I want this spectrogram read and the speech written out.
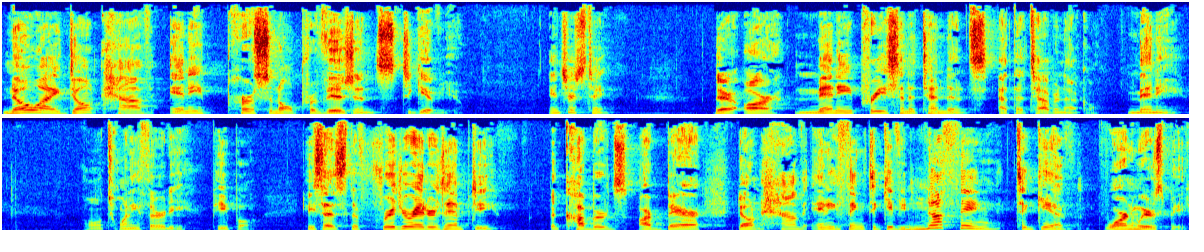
No, I don't have any personal provisions to give you. Interesting. There are many priests in attendance at the tabernacle. Many. all 20, 30 people. He says the refrigerator's empty. The cupboards are bare. Don't have anything to give you. Nothing to give. Warren Wiersbe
